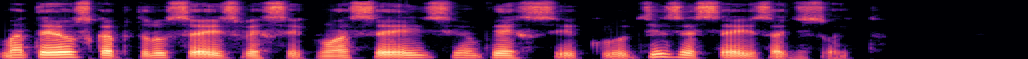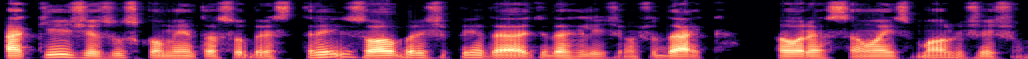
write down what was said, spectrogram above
Mateus capítulo 6, versículo 1 a 6 e versículo 16 a 18. Aqui Jesus comenta sobre as três obras de piedade da religião judaica: a oração, a esmola e o jejum.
